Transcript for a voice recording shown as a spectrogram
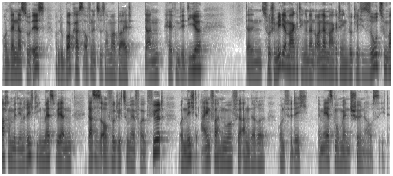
Und wenn das so ist und du Bock hast auf eine Zusammenarbeit, dann helfen wir dir, dein Social Media Marketing und dein Online Marketing wirklich so zu machen mit den richtigen Messwerten, dass es auch wirklich zum Erfolg führt und nicht einfach nur für andere und für dich im ersten Moment schön aussieht.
